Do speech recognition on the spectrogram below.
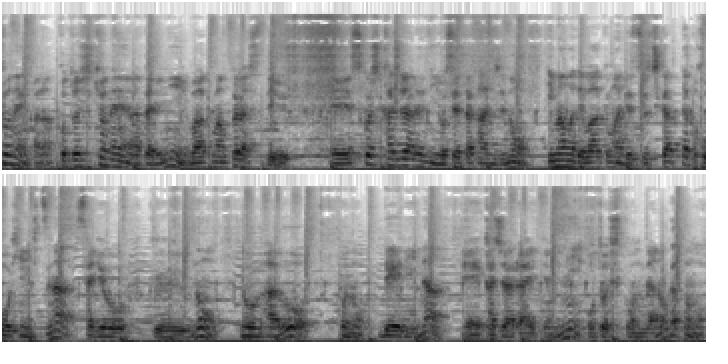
去年かな？今年去年あたりにワークマンプラスっていう、えー、少しカジュアルに寄せた感じの今までワークマンで培った高品質な作業服のノウハウをこのデイリーな、えー、カジュアルアイテムに落とし込んだのがこの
